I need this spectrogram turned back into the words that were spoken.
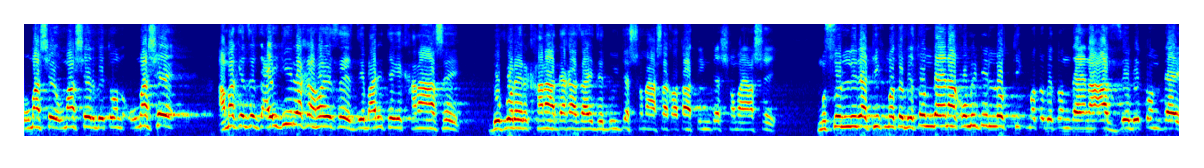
ও মাসে, ও মাসের বেতন, ও মাসে। আমাকে যে জায়গিয়ে রাখা হয়েছে, যে বাড়ি থেকে খানা আসে, দুপুরের খানা দেখা যায় যে দুইটার সময় আসা কথা, তিনটার সময় আসে। মুসল্লিরা ঠিক মতো বেতন দেয় না, কমিটির লোক ঠিক মতো বেতন দেয় না আজ যে বেতন দেয়,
